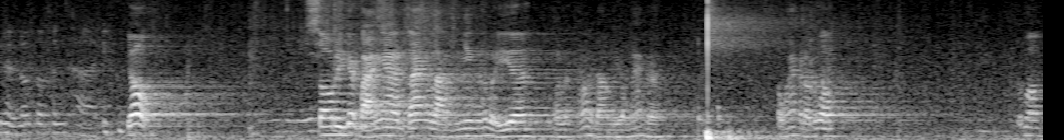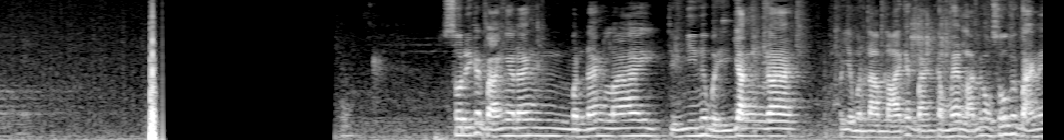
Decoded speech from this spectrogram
là lô tô thân thời vô. Sorry các bạn nha, đang làm tự nhiên nó bị ờ, gọi là nó đang bị không hát rồi. Không hát rồi đúng không? Đúng không? Sorry các bạn nha, đang, mình đang like tự nhiên nó bị văng ra. Bây giờ mình làm lại các bạn, comment lại mấy con số các bạn đi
